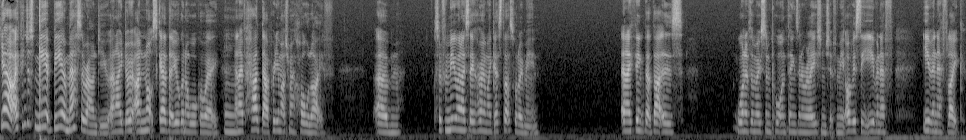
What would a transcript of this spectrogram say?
yeah, I can just be, be a mess around you and I don't I'm not scared that you're going to walk away Mm. and I've had that pretty much my whole life. Um, So for me, when I say home, I guess that's what I mean. And I think that that is one of the most important things in a relationship for me. Obviously, even if, even if like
